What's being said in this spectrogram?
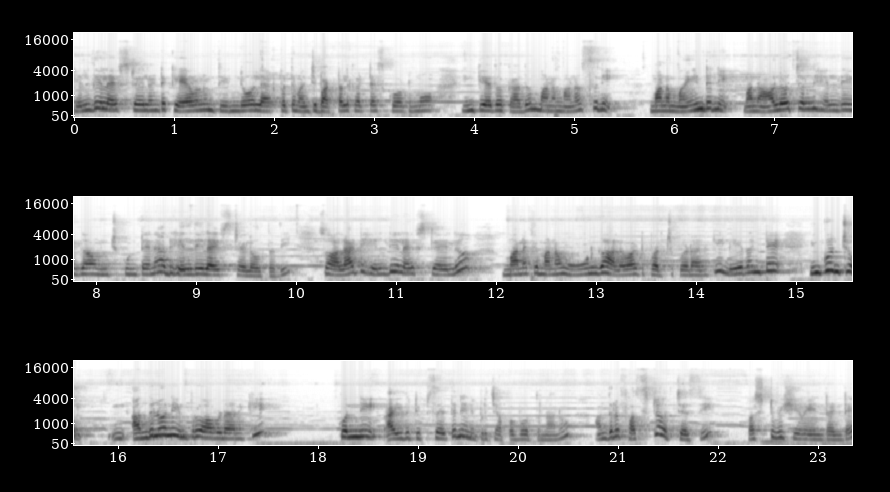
హెల్దీ లైఫ్ స్టైల్ అంటే కేవలం తిండో లేకపోతే మంచి బట్టలు కట్టేసుకోవటమో ఇంకేదో కాదు. మన మనసుని మన మైండ్ని మన ఆలోచనని హెల్దీగా ఉంచుకుంటేనే అది హెల్దీ లైఫ్ స్టైల్ అవుతుంది. సో అలాంటి హెల్దీ లైఫ్ స్టైల్ మనకి మనం ఓన్గా అలవాటు పరచుకోవడానికి లేదంటే ఇంకొంచెం అందులోనే ఇంప్రూవ్ అవ్వడానికి కొన్ని ఐదు టిప్స్ అయితే నేను ఇప్పుడు చెప్పబోతున్నాను. అందులో ఫస్ట్ వచ్చేసి ఫస్ట్ విషయం ఏంటంటే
